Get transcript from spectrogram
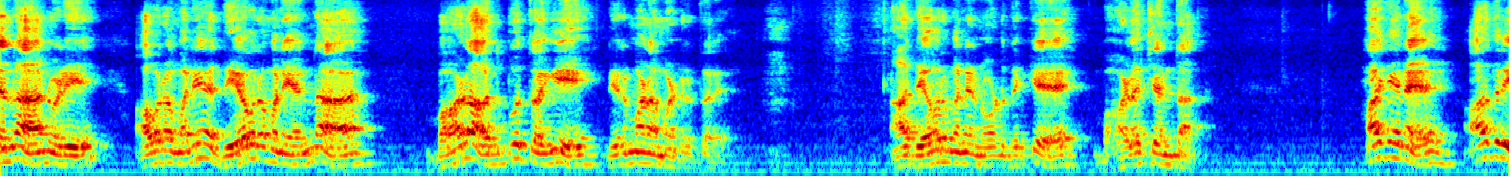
ಜನ ನೋಡಿ ಅವರ ಮನೆಯ ದೇವರ ಮನೆಯನ್ನು ಬಹಳ ಅದ್ಭುತವಾಗಿ ನಿರ್ಮಾಣ ಮಾಡಿರ್ತಾರೆ. ಆ ದೇವರ ಮನೆ ನೋಡೋದಕ್ಕೆ ಬಹಳ ಚೆಂದ. ಹಾಗೇನೆ, ಆದರೆ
